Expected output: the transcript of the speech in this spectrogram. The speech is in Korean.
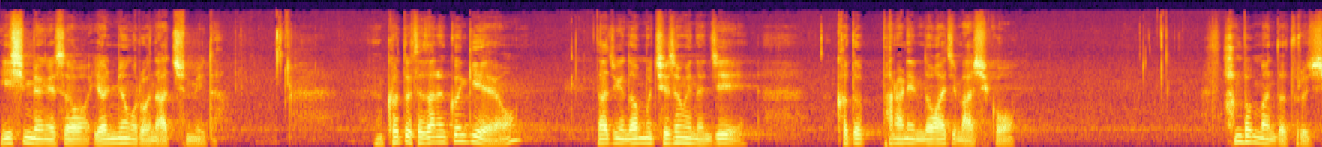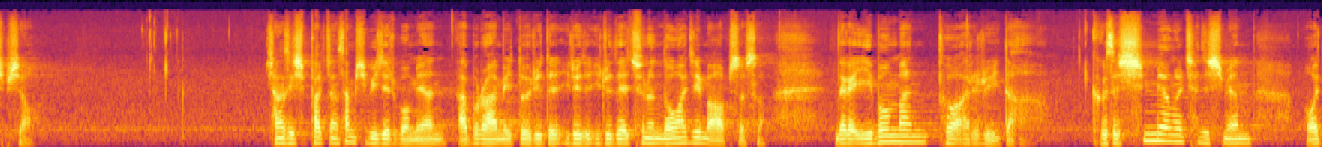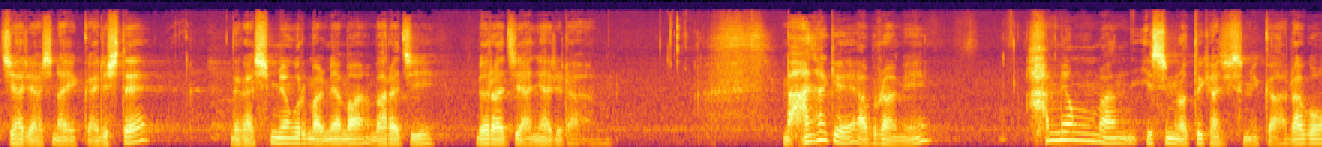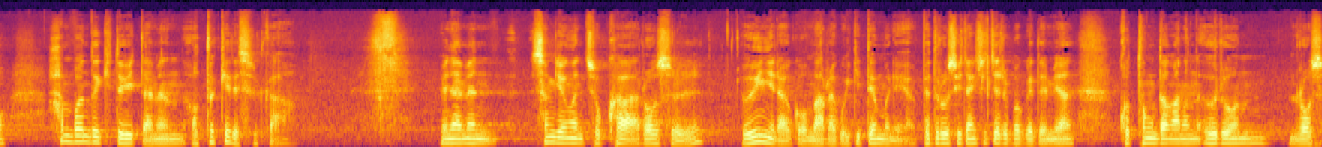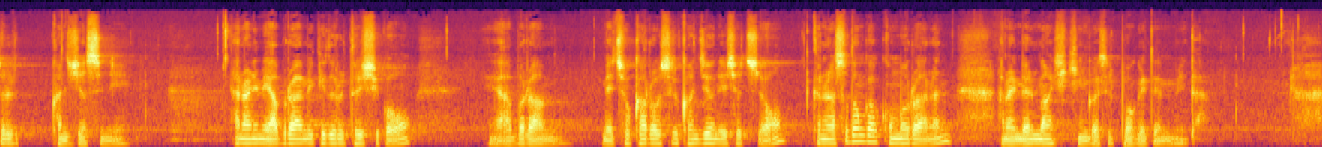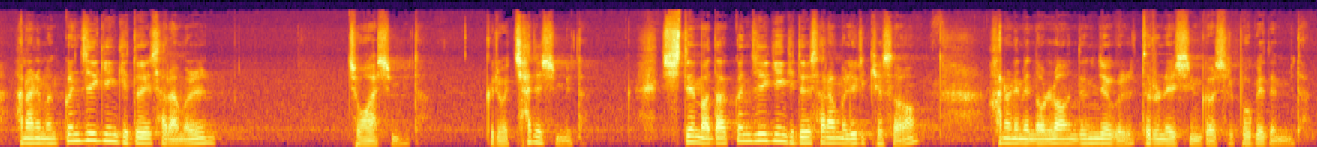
20명에서 10명으로 낮춥니다. 그것도 대단한 끈기예요. 나중에 너무 죄송했는지 거듭 하나님 노하지 마시고 한 번만 더 들어주십시오. 창세기 18장 32절을 보면 아브라함이 또 이르되, 이르되, 이르되 주는 노하지 마옵소서 내가 이번만 더 아뢰리이다. 거기서 신명을 찾으시면 어찌하리 하시나이까 이르시되 내가 신명으로 말미암아 말하지 멸하지 아니하리라. 만약에 아브라함이 한 명만 있으면 어떻게 하시겠습니까? 라고 한 번 더 기도했다면 어떻게 됐을까? 왜냐하면 성경은 조카 롯을 의인이라고 말하고 있기 때문이에요. 베드로스 2장 실제를 보게 되면 고통당하는 의로운 롯을 건지셨으니 하나님이 아브라함의 기도를 들으시고 아브라함의 조카 롯을 건져내셨죠. 그러나 소돔과 고모라는 하나님 멸망시킨 것을 보게 됩니다. 하나님은 끈질긴 기도의 사람을 좋아하십니다. 그리고 찾으십니다. 시대마다 끈질긴 기도의 사람을 일으켜서 하나님의 놀라운 능력을 드러내신 것을 보게 됩니다.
